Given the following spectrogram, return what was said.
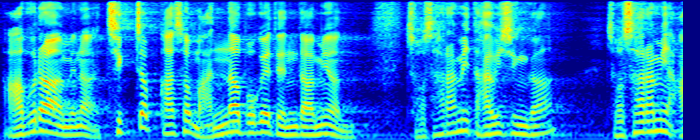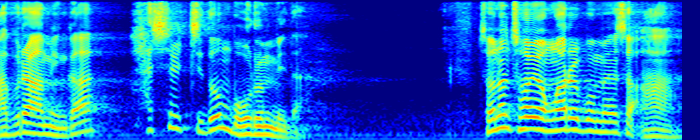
아브라함이나 직접 가서 만나보게 된다면 저 사람이 다윗인가? 저 사람이 아브라함인가? 하실지도 모릅니다. 저는 저 영화를 보면서 아,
